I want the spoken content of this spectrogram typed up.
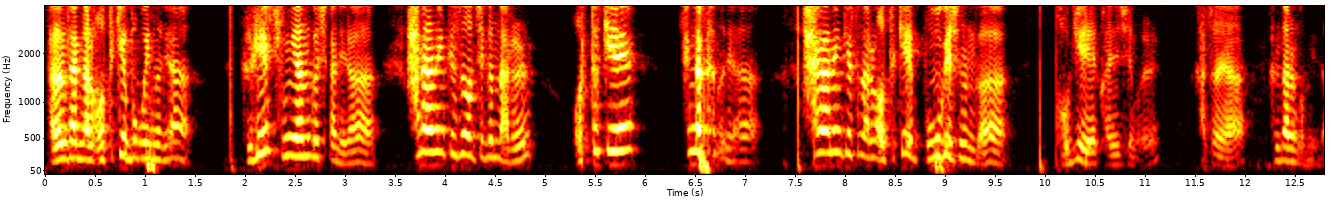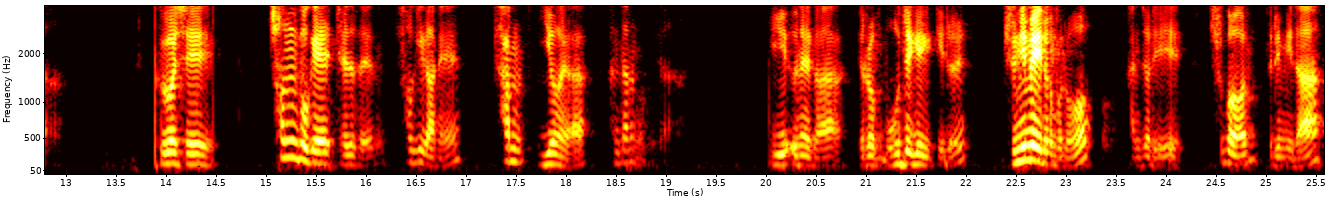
다른 사람이 나를 어떻게 보고 있느냐? 그게 중요한 것이 아니라 하나님께서 지금 나를 어떻게 생각하느냐? 하나님께서 나를 어떻게 보고 계시는가? 거기에 관심을 가져야 한다는 겁니다. 그것이 천국의 제자된 서기관의 삶이어야 한다는 겁니다. 이 은혜가 여러분 모두에게 있기를 주님의 이름으로 간절히 축원드립니다.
